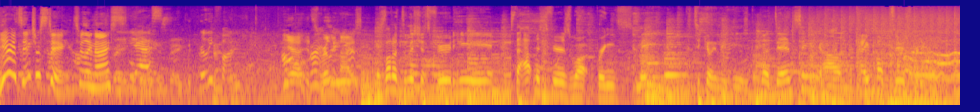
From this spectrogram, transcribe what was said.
Yeah, it's interesting. It's really nice. Yes. Really fun. Yeah, it's really nice. There's a lot of delicious food here. The atmosphere is what brings me particularly here. The dancing, um, K-pop too is pretty cool.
